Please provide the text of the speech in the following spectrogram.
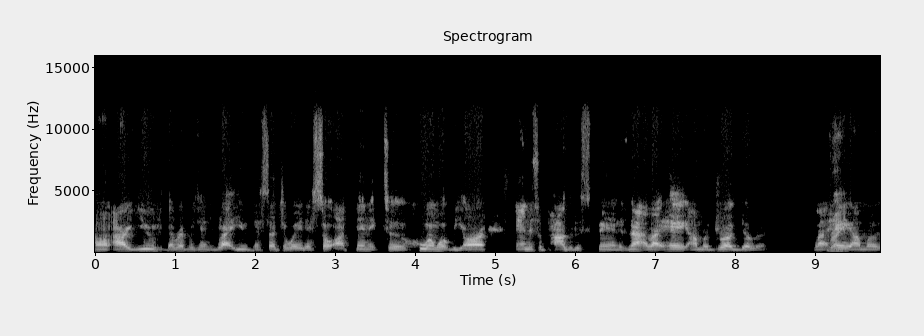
um, our youth, that represents Black youth in such a way that's so authentic to who and what we are, and it's a positive spin. It's not like, hey, I'm a drug dealer. Like, right. hey, I'm a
